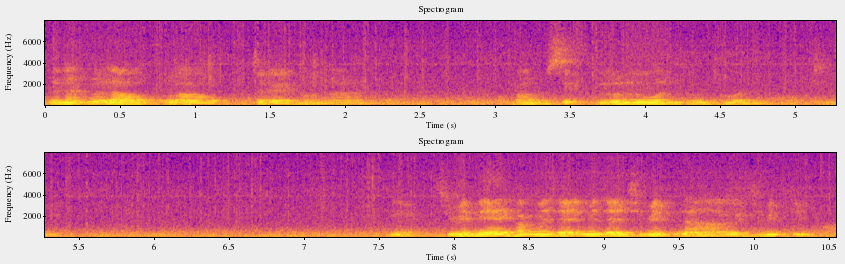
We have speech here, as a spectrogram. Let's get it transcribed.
ดังนั้นเมื่อเราเราเจริญภาวนาความรู้สึกล้วนๆทุ่นๆของชีวิตเนี่ยชีวิตนี้ครับไม่ใช่ไม่ใช่ชีวิตหน้าหรือชีวิตที่ผ่าน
